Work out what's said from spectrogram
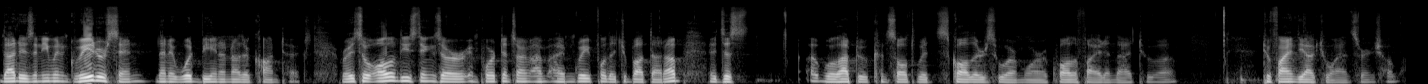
that is an even greater sin than it would be in another context, right? So all of these things are important. So I'm, I'm, I'm grateful that you brought that up. It just uh, we'll have to consult with scholars who are more qualified in that to uh, to find the actual answer, inshallah.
